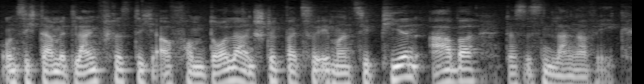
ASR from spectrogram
und sich damit langfristig auch vom Dollar ein Stück weit zu emanzipieren. Aber das ist ein langer Weg.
